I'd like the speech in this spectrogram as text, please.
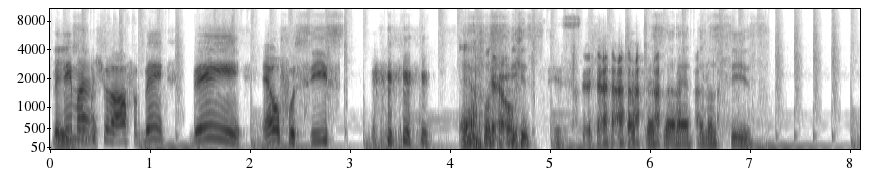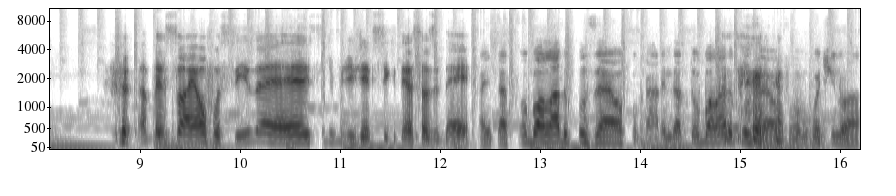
Bem Isso. macho alfa, bem, bem elfo cis. Elfo cis. É o professor hétero cis. A pessoa elfo cis é, é esse tipo de gente assim, que tem essas ideias. Ainda tô bolado com os elfos, cara. Ainda tô bolado com os elfos. Vamos continuar.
